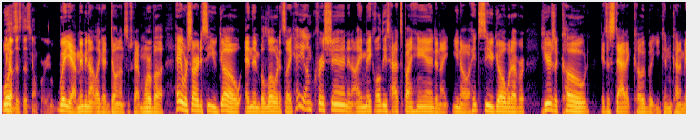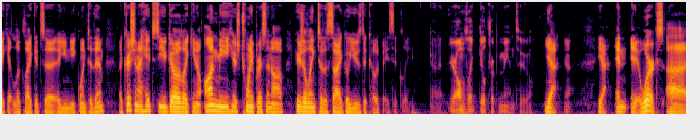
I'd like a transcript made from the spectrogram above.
well, we have this discount for you. Wait, yeah, maybe not like a don't unsubscribe, more of a hey, we're sorry to see you go, and then below it, it's like hey, I'm Christian and I make all these hats by hand, and I, you know, I hate to see you go, whatever. here's a code. It's a static code, but you can kind of make it look like it's a, a unique one to them. Like Christian, I hate to see you go like you know on me. Here's twenty percent off. Here's a link to the site. Go use the code, basically. Got it. You're almost like guilt tripping me into. Yeah. Yeah. Yeah. And it works. Uh,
